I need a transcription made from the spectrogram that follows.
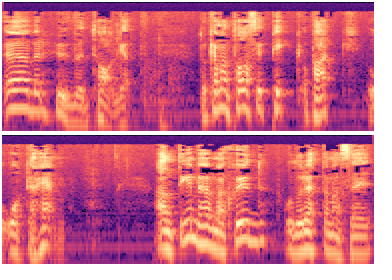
överhuvudtaget. Då kan man ta sitt pick och pack och åka hem. Antingen behöver man skydd och då rättar man sig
